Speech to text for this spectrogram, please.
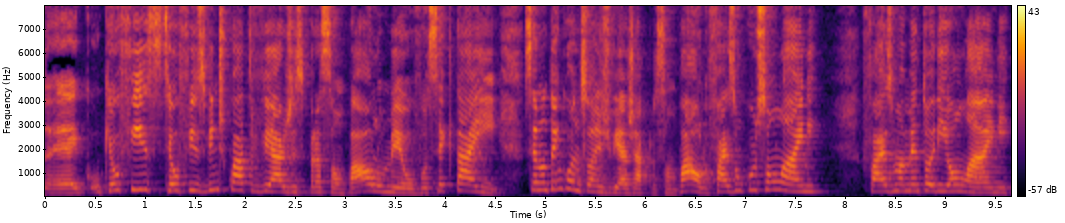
é, o que eu fiz, se eu fiz 24 viagens para São Paulo, meu, você que tá aí, você não tem condições de viajar para São Paulo, faz um curso online faz uma mentoria online.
